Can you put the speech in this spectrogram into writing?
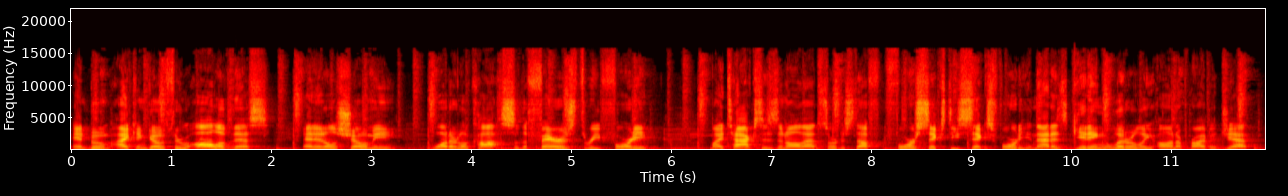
and boom, I can go through all of this and it'll show me what it'll cost. So the fare is 340, my taxes and all that sort of stuff, 466.40, and that is getting literally on a private jet.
